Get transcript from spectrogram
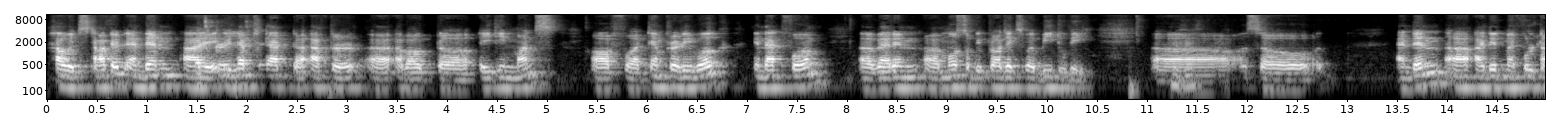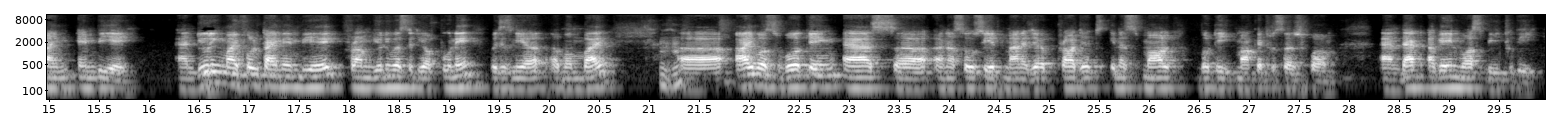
how it started. And then I left that uh, after uh, about uh, 18 months of temporary work in that firm, wherein most of the projects were B2B. Mm-hmm. So, and then I did my full-time MBA and during my full-time MBA from University of Pune, which is near uh, Mumbai, mm-hmm. uh, I was working as uh, an associate manager projects in a small boutique market research firm. And that again was B2B.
